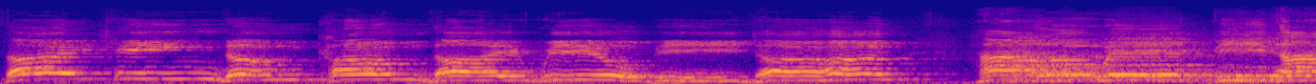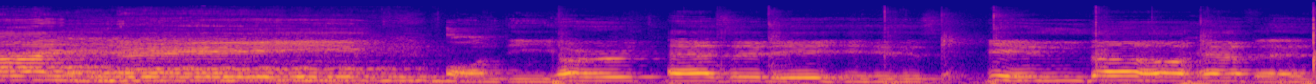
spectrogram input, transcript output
Thy kingdom come, thy will be done. Hallowed be thy name. On the earth as it is in the heavens.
